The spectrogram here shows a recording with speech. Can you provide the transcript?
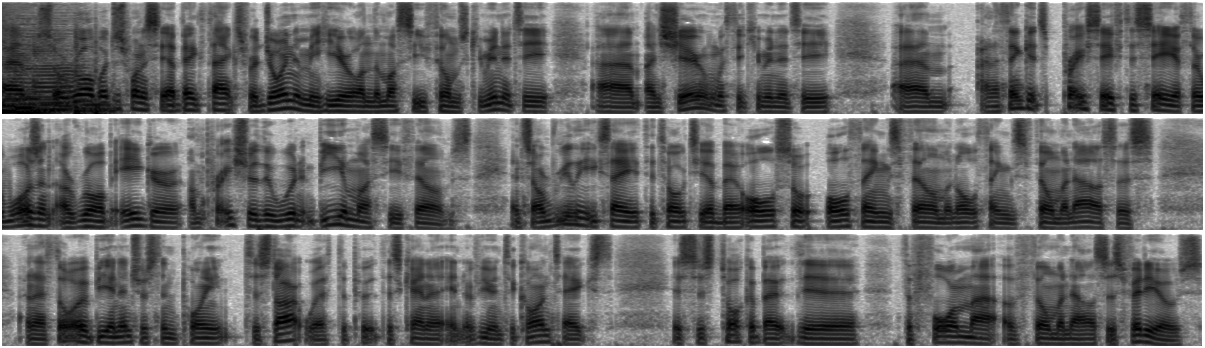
Um, so, Rob, I just want to say a big thanks for joining me here on the Must See Films community um, and sharing with the community. Um, and I think it's pretty safe to say if there wasn't a Rob Ager, I'm pretty sure there wouldn't be a Must See Films. And so I'm really excited to talk to you about also all things film and all things film analysis. And I thought it would be an interesting point to start with to put this kind of interview into context is to talk about the the format of film analysis videos.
